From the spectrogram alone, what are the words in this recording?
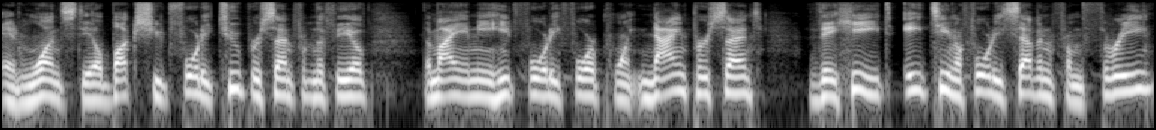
and one steal. Bucks shoot 42% from the field. The Miami Heat 44.9%. The Heat 18 of 47 from three,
